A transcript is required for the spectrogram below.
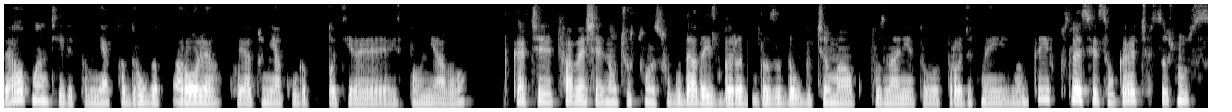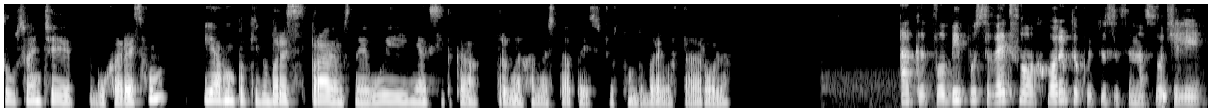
девелопмент или към някаква друга роля, която някога по пътя е изпълнявал. Така че това беше едно чувство на свобода да избера да задълбоча малко познанието в Project Management. И в последствие се оказа, че всъщност, освен, че го харесвам, явно пък и добре се справям с него и някакси така тръгнаха нещата и се чувствам добре в тази роля. А какво би посъветвала хората, които са се насочили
